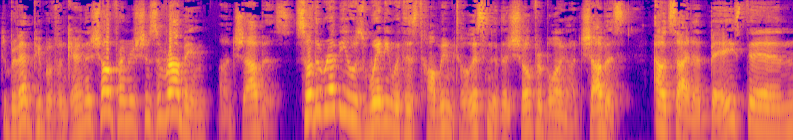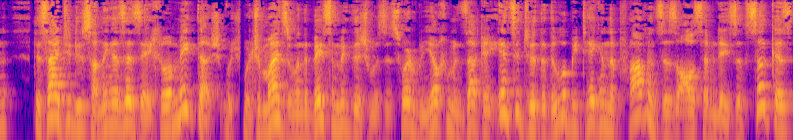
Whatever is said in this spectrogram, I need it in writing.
to prevent people from carrying the shofar in Rishus of Rabim on Shabbos. So the Rebbe was waiting with his Talmudim to listen to the shofar blowing on Shabbos outside of Beis Din, decide to do something as a Zechel Mikdash, which, which reminds us when the base of Mikdash was destroyed, when Yochanan Zakkai instituted that there will be taken the provinces all seven days of Sukkot,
